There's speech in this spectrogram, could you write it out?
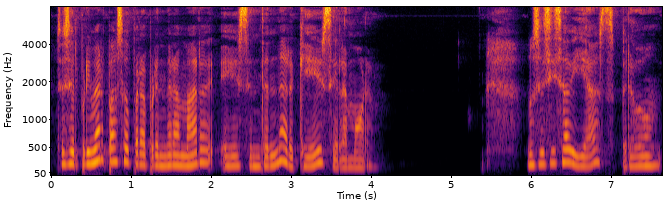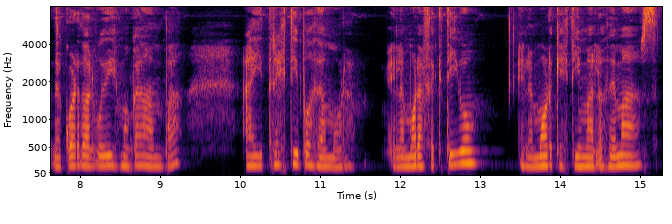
Entonces el primer paso para aprender a amar es entender qué es el amor. No sé si sabías, pero de acuerdo al budismo Kadampa, hay tres tipos de amor. El amor afectivo, el amor que estima a los demás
